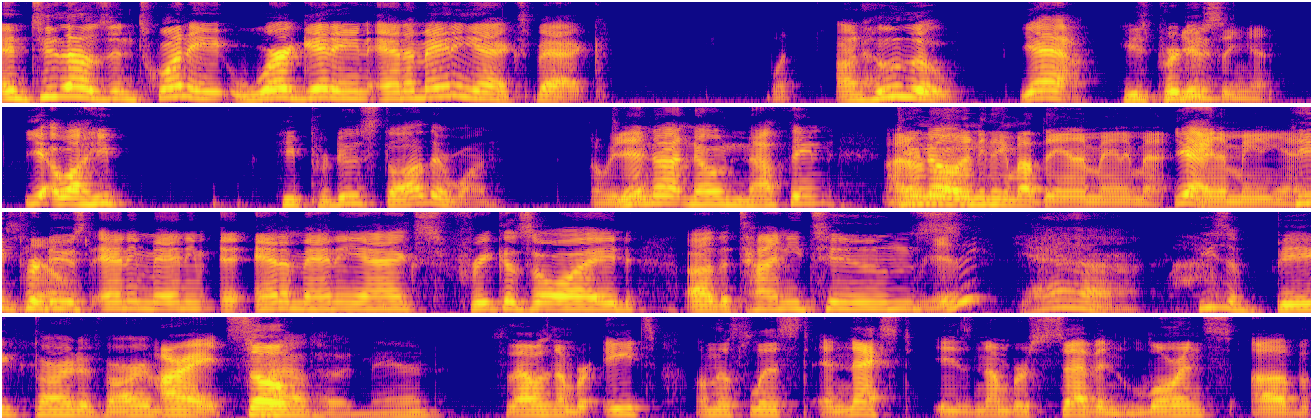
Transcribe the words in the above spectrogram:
in 2020 we're getting animaniacs back What? on hulu yeah he's, he's producing producing it. yeah well he he produced the other one Oh, he Do you did? not know nothing? I Do you don't know, anything about the Animaniacs. Yeah, Animaniacs. he no. produced Animani- Animaniacs, Freakazoid, uh, the Tiny Toons. Really? Yeah, he's a big part of our All right, so childhood, man. so that was number eight on this list, and next is number seven, Lawrence of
